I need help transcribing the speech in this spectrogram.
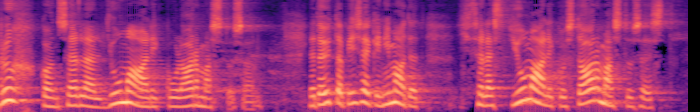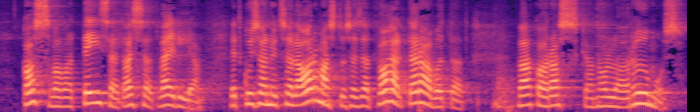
rõhk on sellel jumalikul armastusel. ja ta ütleb isegi niimoodi, et sellest jumalikust armastusest kasvavad teised asjad välja. et kui sa nüüd selle armastuse sealt vahelt ära võtad, väga raske on olla rõõmus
